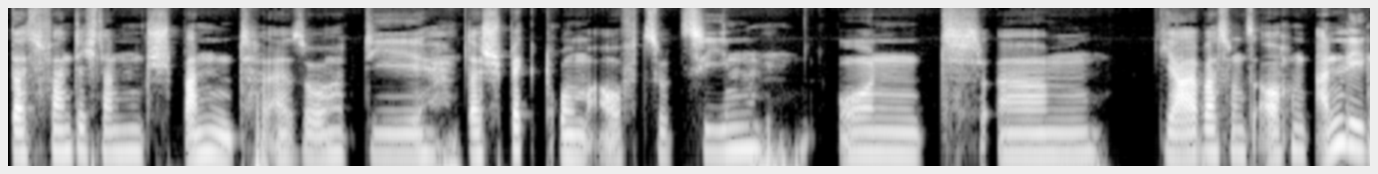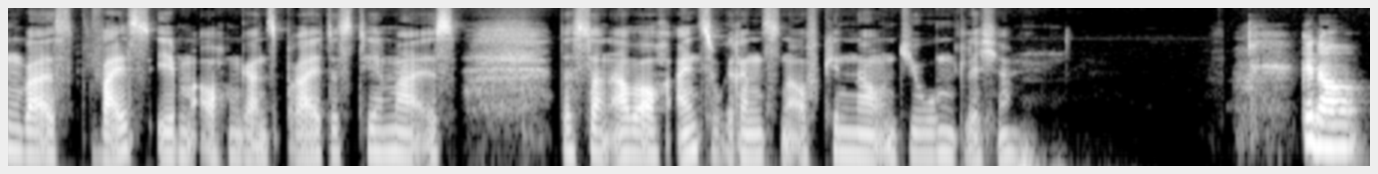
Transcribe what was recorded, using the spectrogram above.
das fand ich dann spannend, also die, das Spektrum aufzuziehen und ähm, ja, was uns auch ein Anliegen war, ist, weil es eben auch ein ganz breites Thema ist, das dann aber auch einzugrenzen auf Kinder und Jugendliche. Genau.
